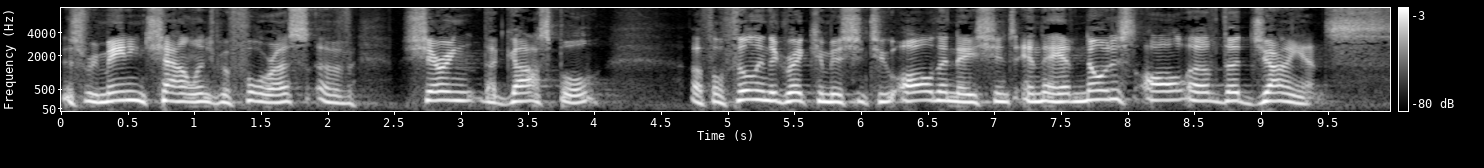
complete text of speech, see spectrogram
this remaining challenge before us of sharing the gospel, of fulfilling the Great Commission to all the nations, and they have noticed all of the giants,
